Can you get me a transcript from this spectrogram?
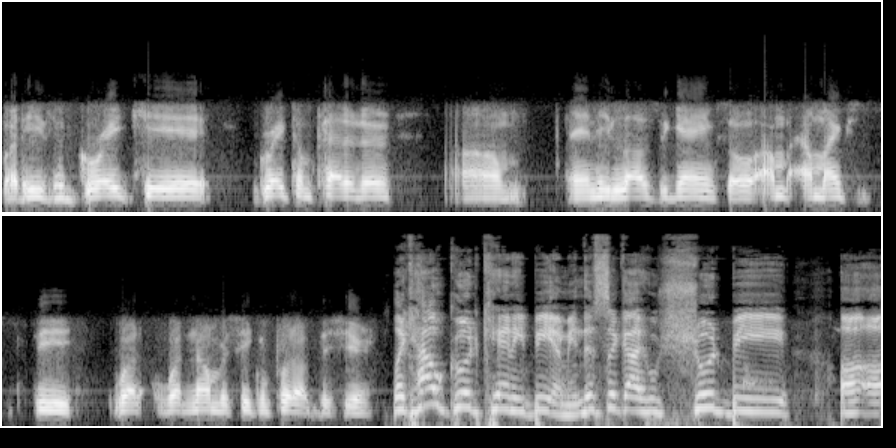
But he's a great kid, great competitor, um, and he loves the game. So I'm I'm anxious to see what what numbers he can put up this year. Like, how good can he be? I mean, this is a guy who should be a,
